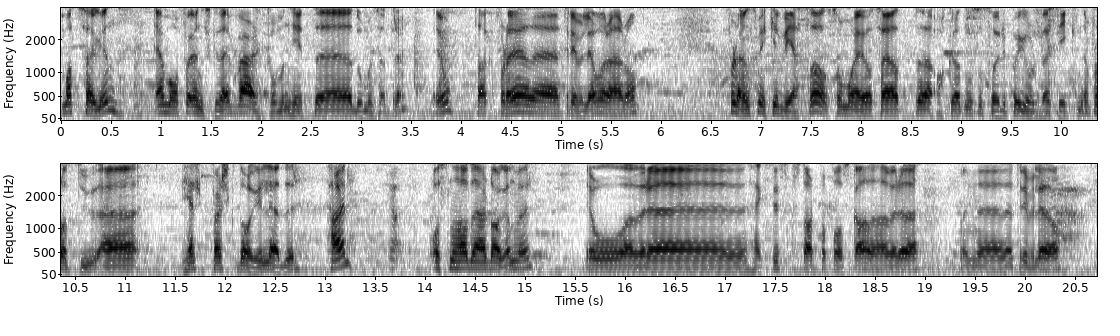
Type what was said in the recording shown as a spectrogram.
Mats Haugen, jeg må få ønske deg velkommen hit til Domesenteret. Jo, takk for det. Det er trivelig å være her nå. For dem som ikke vet det, så må jeg jo si at eh, akkurat nå så står du på Jordbærpikene, for at du er helt fersk daglig leder her. Åssen har det her dagene vært? Jo, det har vært hektisk start på påska, det har vært det. Men eh, det er trivelig, det òg.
